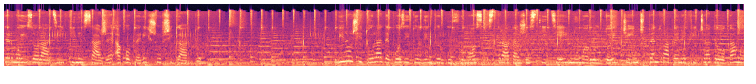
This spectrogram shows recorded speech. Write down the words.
termoizolații, finisaje, acoperișuri și garduri. Vino și tu la depozitul din Târgu Frumos, strada Justiției, numărul 25, pentru a beneficia de o gamă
